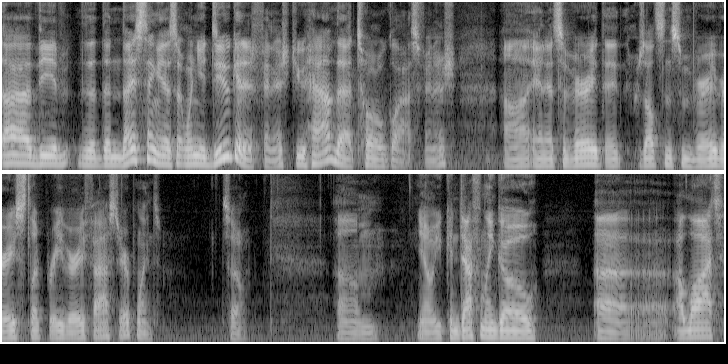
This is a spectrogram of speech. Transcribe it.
uh, the, the the nice thing is that when you do get it finished, you have that total glass finish, uh, and it's a very it results in some very very slippery, very fast airplanes. So, um, you know, you can definitely go uh, a lot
